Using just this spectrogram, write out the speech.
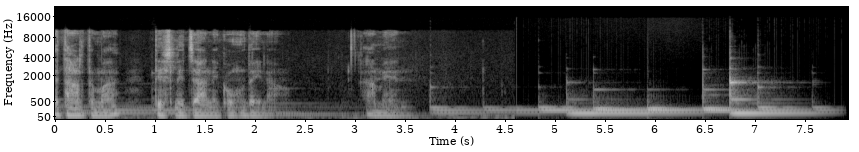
यथार्थमा त्यसले जानेको हुँदैन। आमेन।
